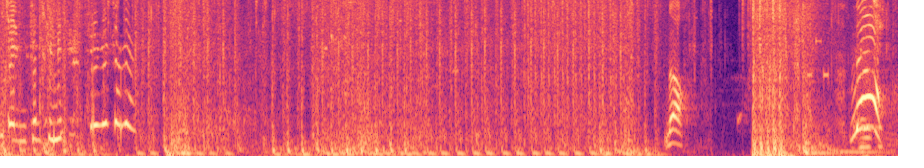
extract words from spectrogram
Winkel, Winkel, filmez, filmez ça là. Mort. Non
